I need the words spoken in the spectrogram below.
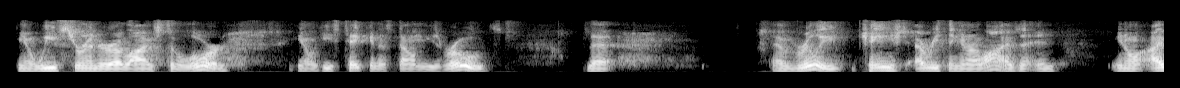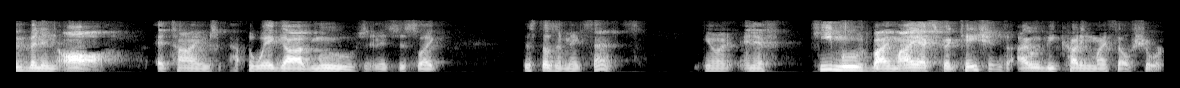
you know, we've surrendered our lives to the Lord, you know, He's taken us down these roads that have really changed everything in our lives. And, you know, I've been in awe at times the way God moves, and it's just like, this doesn't make sense. You know, and if He moved by my expectations, I would be cutting myself short.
